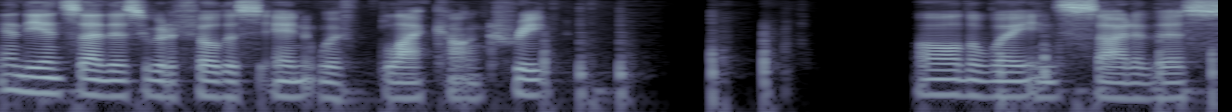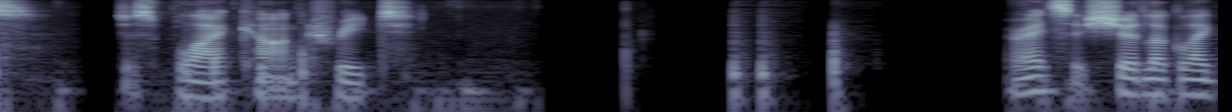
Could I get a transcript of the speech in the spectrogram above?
And the inside of this, we're going to fill this in with black concrete. All the way inside of this, just black concrete. Alright, so it should look like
